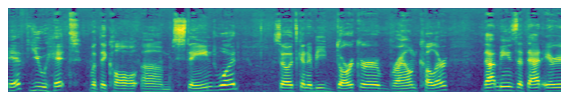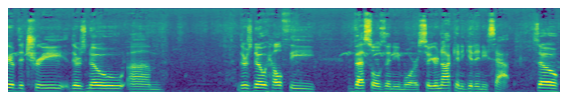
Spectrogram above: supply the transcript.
If you hit what they call um, stained wood, so it's going to be darker brown color, that means that that area of the tree there's no um, there's no healthy vessels anymore, so you're not going to get any sap. So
